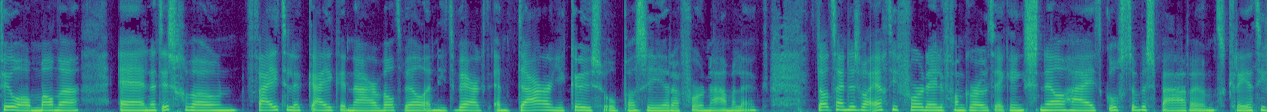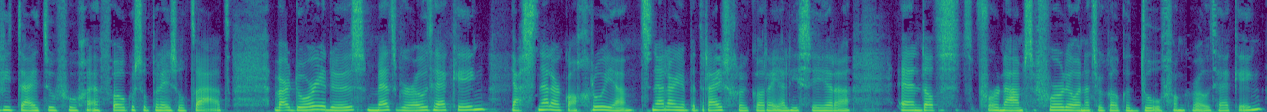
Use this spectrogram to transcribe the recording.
veelal mannen. En het is gewoon feitelijk kijken naar wat wel en niet werkt. En daar je keuze op baseren voornamelijk. Dat zijn dus wel echt die voordelen van growth hacking. Snelheid, kostenbesparend, creativiteit toevoegen en focus op resultaat. Waardoor je dus met growth hacking ja, sneller kan groeien. Sneller je bedrijfsgroei kan realiseren. En dat is het voornaamste voordeel en natuurlijk ook het doel van growth hacking.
